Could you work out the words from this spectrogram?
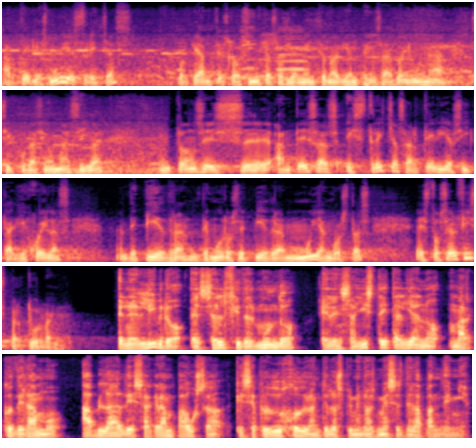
arterias muy estrechas, porque antes los incas obviamente no habían pensado en una circulación masiva, entonces, eh, ante esas estrechas arterias y callejuelas de piedra, de muros de piedra muy angostas, estos selfies perturban. En el libro El selfie del mundo, el ensayista italiano Marco Deramo habla de esa gran pausa que se produjo durante los primeros meses de la pandemia.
